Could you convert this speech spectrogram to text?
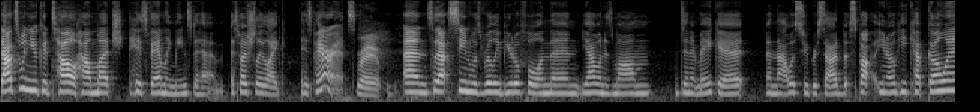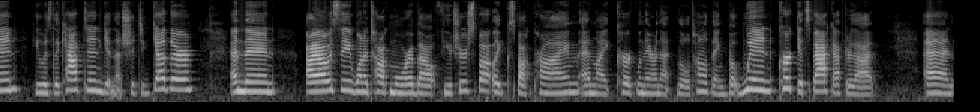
that's when you could tell how much his family means to him, especially like his parents. Right. And so that scene was really beautiful. And then yeah, when his mom didn't make it, and that was super sad. But Spock, you know, he kept going. He was the captain, getting that shit together. And then I obviously want to talk more about future Spock, like Spock Prime and like Kirk when they were in that little tunnel thing. But when Kirk gets back after that, and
